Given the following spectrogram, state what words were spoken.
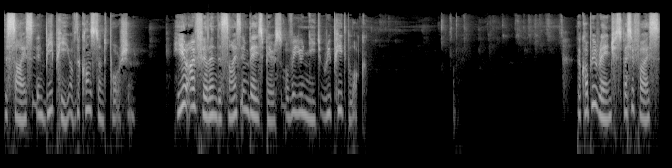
the size in BP of the constant portion. Here I fill in the size in base pairs of a unique repeat block. The copy range specifies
